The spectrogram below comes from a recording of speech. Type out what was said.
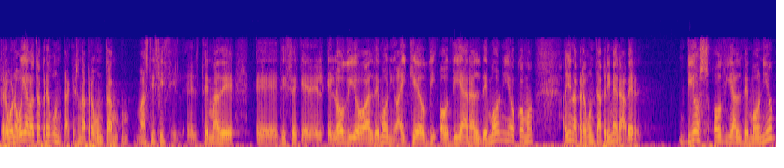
Pero bueno, voy a la otra pregunta, que es una pregunta más difícil. El tema de, eh, dice que el, odio al demonio, hay que odi odiar al demonio, ¿cómo? Hay una pregunta primera, a ver, ¿Dios odia al demonio?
